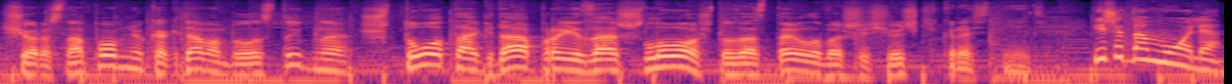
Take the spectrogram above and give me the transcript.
Еще раз напомню, когда вам было стыдно, что тогда произошло, что заставило ваши щечки краснеть. Пишет нам Оля.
